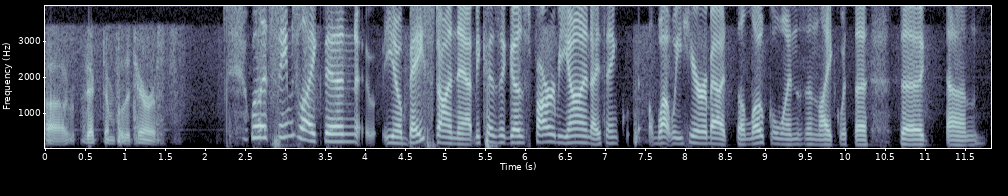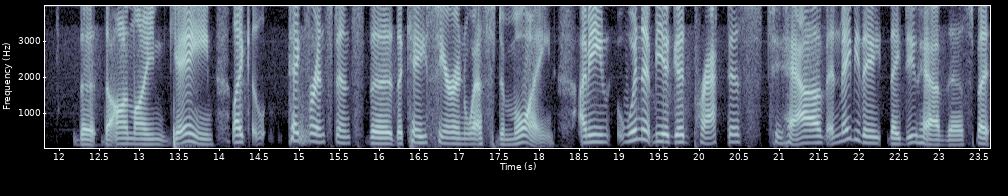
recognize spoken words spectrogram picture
uh, victim for the terrorists. Well, it seems like then, you know, based on that, because it goes far beyond, I think, what we hear about the local ones and like with the the um, the the online game. Like, take for instance the the case here in West Des Moines. I mean, wouldn't it be a good practice to have? And maybe they they do have this, but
